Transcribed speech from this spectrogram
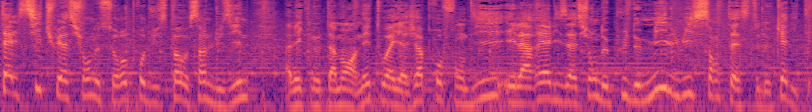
telle situation ne se reproduise pas au sein de l'usine, avec notamment un nettoyage approfondi et la réalisation de plus de 1800 tests de qualité.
